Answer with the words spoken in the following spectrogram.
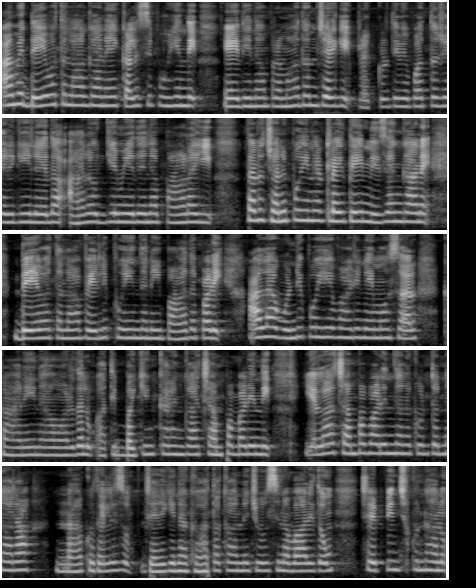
ఆమె దేవతలాగానే కలిసిపోయింది. ఏదైనా ప్రమాదం జరిగి ప్రకృతి విపత్తు జరిగి లేదా ఆరోగ్యం ఏదైనా పాడయి తను చనిపోయినట్లయితే నిజంగానే దేవతలా వెళ్ళిపోయిందని బాధపడి అలా ఉండిపోయేవాడినేమో సార్. కానీ నా వరదలు అతి భయంకరంగా చంపబడింది. ఎలా చంపబడింది అనుకుంటున్నారా నాకు తెలుసు జరిగిన ఘాతకాన్ని చూసిన వారితో చెప్పించుకున్నాను.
